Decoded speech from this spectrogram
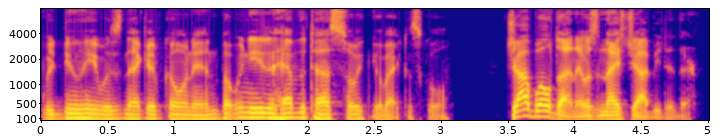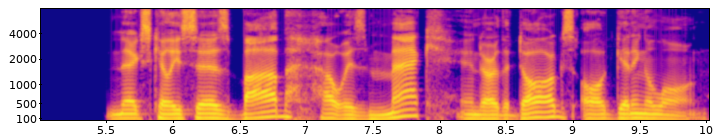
We knew he was negative going in, but we needed to have the test so he could go back to school. Job well done. It was a nice job you did there. Next, Kelly says, Bob, how is Mac and are the dogs all getting along?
